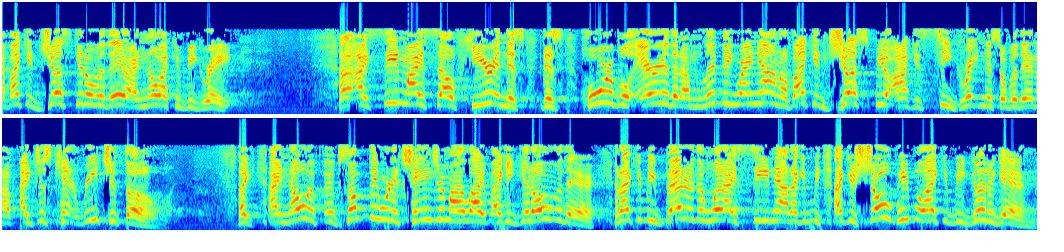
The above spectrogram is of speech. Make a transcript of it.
if I could just get over there, I know I can be great. I, I see myself here in this, this horrible area that I'm living right now, and if I can just be, I can see greatness over there, and I, I just can't reach it though. Like, I know if, if something were to change in my life, I could get over there, and I could be better than what I see now, and I could, be, I could show people I could be good again.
